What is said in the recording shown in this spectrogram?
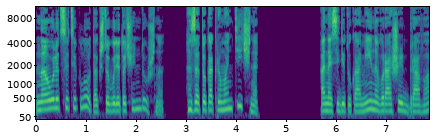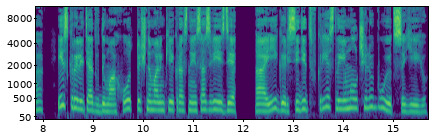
На улице тепло, так что будет очень душно». Зато как романтично. Она сидит у камина, ворошит дрова, искры летят в дымоход, точно маленькие красные созвездия, а Игорь сидит в кресле и молча любуется ею.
